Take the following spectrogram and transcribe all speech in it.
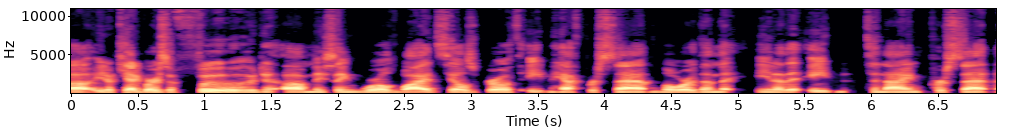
Uh, you know, categories of food. Um, they're saying worldwide sales growth eight and a half percent, lower than the you know the eight to nine percent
